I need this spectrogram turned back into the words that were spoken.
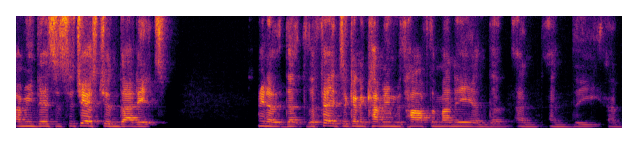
I mean, there's a suggestion that it's you know that the feds are going to come in with half the money and the and and the um,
